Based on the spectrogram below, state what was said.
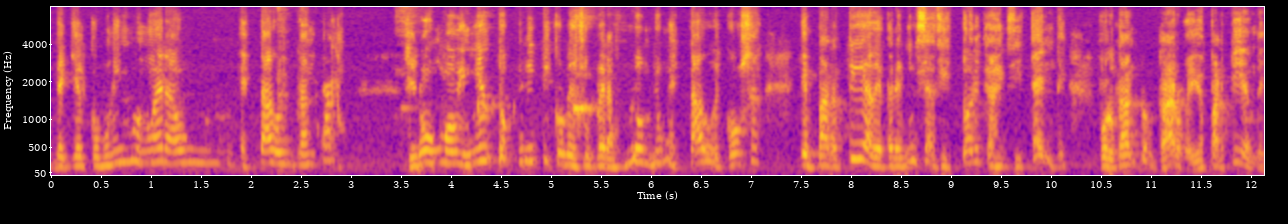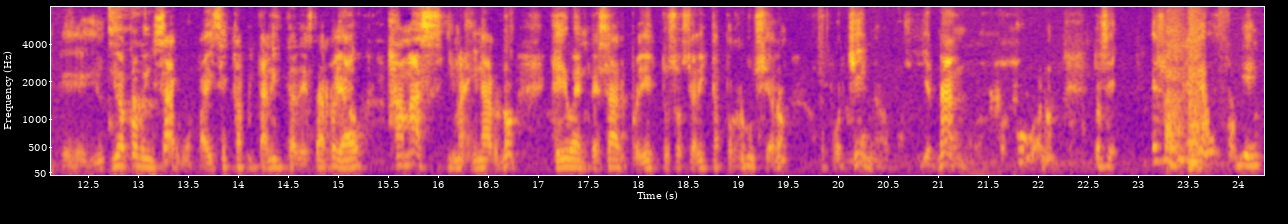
de que el comunismo no era un estado implantado, sino un movimiento crítico de superación de un estado de cosas que partía de premisas históricas existentes. Por lo tanto, claro, ellos partían de que iba a comenzar los países capitalistas desarrollados, jamás imaginaron ¿no? que iba a empezar proyectos socialistas por Rusia, ¿no? o por China, o por Vietnam, o por Cuba. ¿no? Entonces, eso tiene que ver también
